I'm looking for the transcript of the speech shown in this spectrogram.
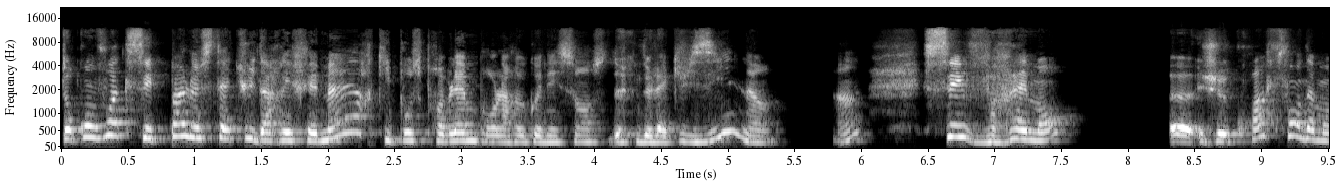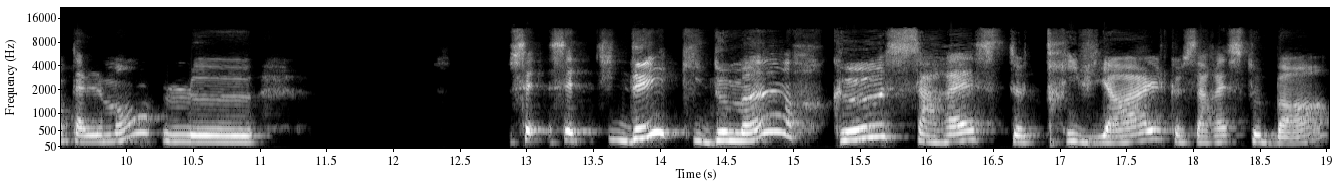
donc on voit que ce n'est pas le statut d'art éphémère qui pose problème pour la reconnaissance de, la cuisine. Hein. c'est vraiment, je crois, fondamentalement le, cette, idée qui demeure que ça reste trivial, que ça reste bas,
